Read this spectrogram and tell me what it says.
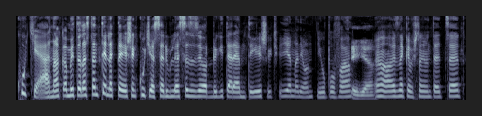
kutyának, amitől aztán tényleg teljesen kutyaszerű lesz ez az ördögi teremtés, úgyhogy ilyen nagyon jó pofa. Igen. Ja, ez nekem is nagyon tetszett.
